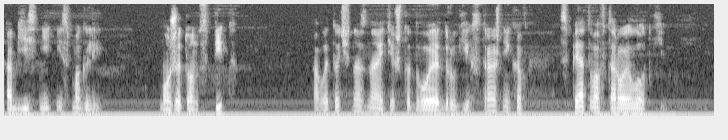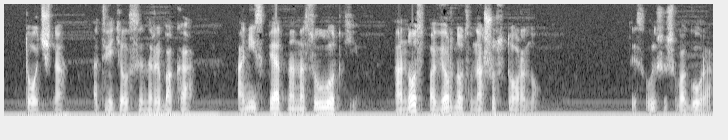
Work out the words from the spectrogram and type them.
объяснить не смогли. Может, он спит? А вы точно знаете, что двое других стражников спят во второй лодке? Точно, ответил сын рыбака. Они спят на носу лодки, а нос повернут в нашу сторону. Ты слышишь, Вагура?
